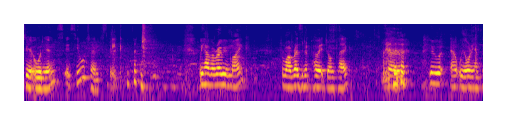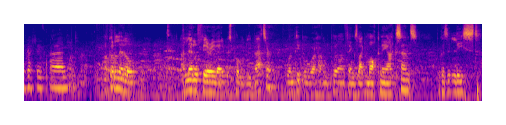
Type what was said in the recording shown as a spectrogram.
dear audience, it's your turn to speak. we have a roving mic from our resident poet, John Clegg. So, who, uh, we already have some questions. Um, I've got a little a little theory that it was probably better when people were having to put on things like Mockney accents because at least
